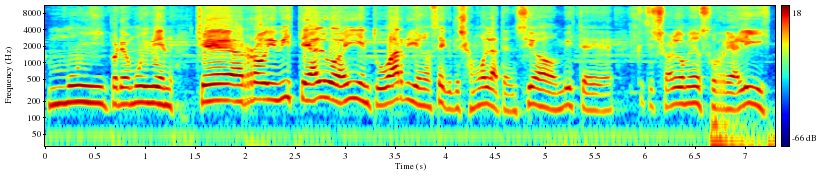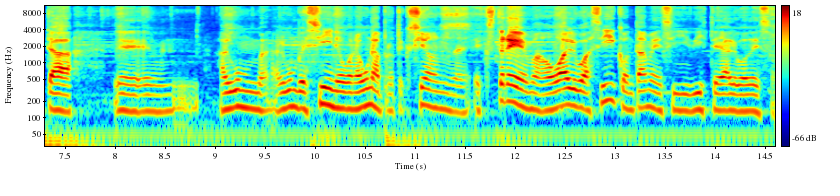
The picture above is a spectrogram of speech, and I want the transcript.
Muy, pero muy bien. Che, Roy, ¿viste algo ahí en tu barrio, no sé, que te llamó la atención? ¿Viste, qué sé yo, algo medio surrealista? Eh, algún, algún vecino con alguna protección extrema o algo así? Contame si viste algo de eso.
